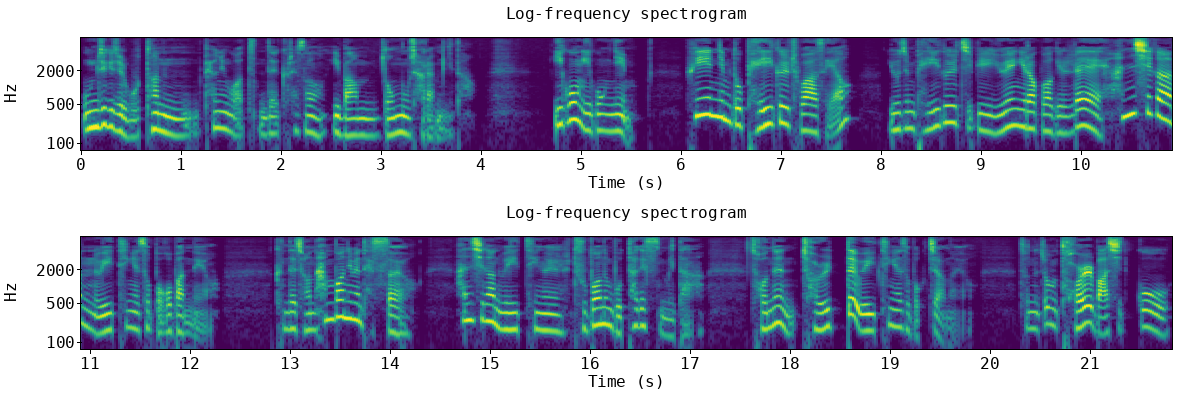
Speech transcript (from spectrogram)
움직이질 못하는 편인 것 같은데 그래서 이 마음 너무 잘합니다. 2020님, 휘인님도 베이글 좋아하세요? 요즘 베이글 집이 유행이라고 하길래 1시간 웨이팅해서 먹어봤네요. 근데 전 한 번이면 됐어요. 1시간 waiting을 두 번은 못하겠습니다. 저는 절대 waiting해서 먹지 않아요. 저는 좀 덜 맛있고,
